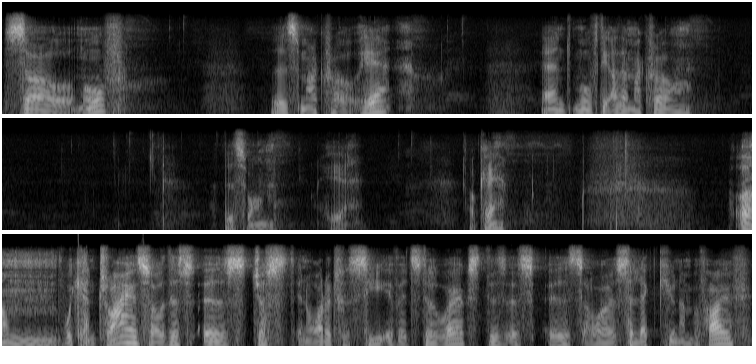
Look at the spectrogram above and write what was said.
So move this macro here and move the other macro, this one here. Okay. Um, we can try. So this is just in order to see if it still works. This is, is our select cue number five.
